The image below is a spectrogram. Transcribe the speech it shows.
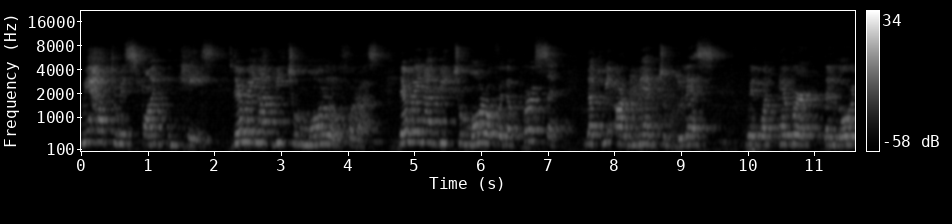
we have to respond in haste. There may not be tomorrow for us. There may not be tomorrow for the person that we are meant to bless with whatever the Lord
